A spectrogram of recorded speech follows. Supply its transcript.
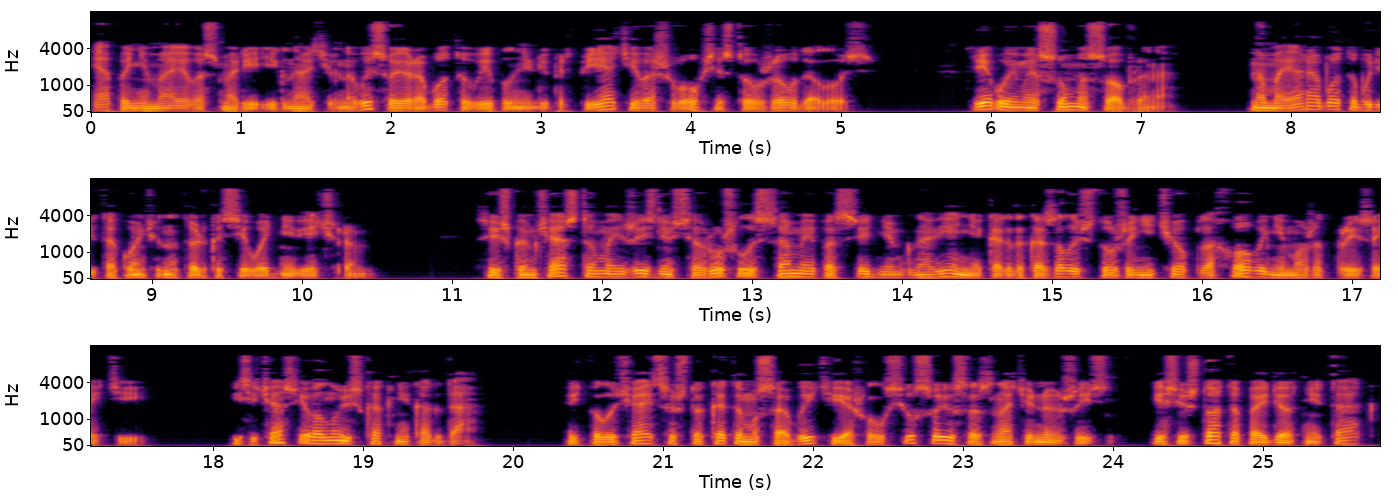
Я понимаю вас, Мария Игнатьевна. Вы свою работу выполнили, предприятие вашего общества уже удалось. Требуемая сумма собрана. Но моя работа будет окончена только сегодня вечером. Слишком часто в моей жизни все рушилось в самое последнее мгновение, когда казалось, что уже ничего плохого не может произойти. И сейчас я волнуюсь как никогда. Ведь получается, что к этому событию я шел всю свою сознательную жизнь. Если что-то пойдет не так...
